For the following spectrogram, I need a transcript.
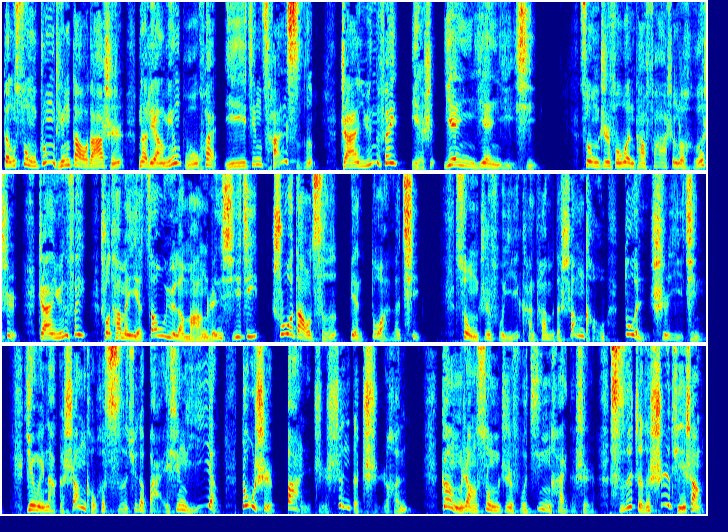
等宋中庭到达时，那两名捕快已经惨死，展云飞也是奄奄一息。宋知府问他发生了何事，展云飞说他们也遭遇了莽人袭击。说到此，便断了气。宋知府一看他们的伤口，顿吃一惊，因为那个伤口和死去的百姓一样，都是半指深的齿痕。更让宋知府惊骇的是，死者的尸体上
